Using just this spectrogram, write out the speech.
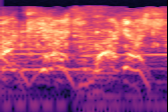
I just what a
